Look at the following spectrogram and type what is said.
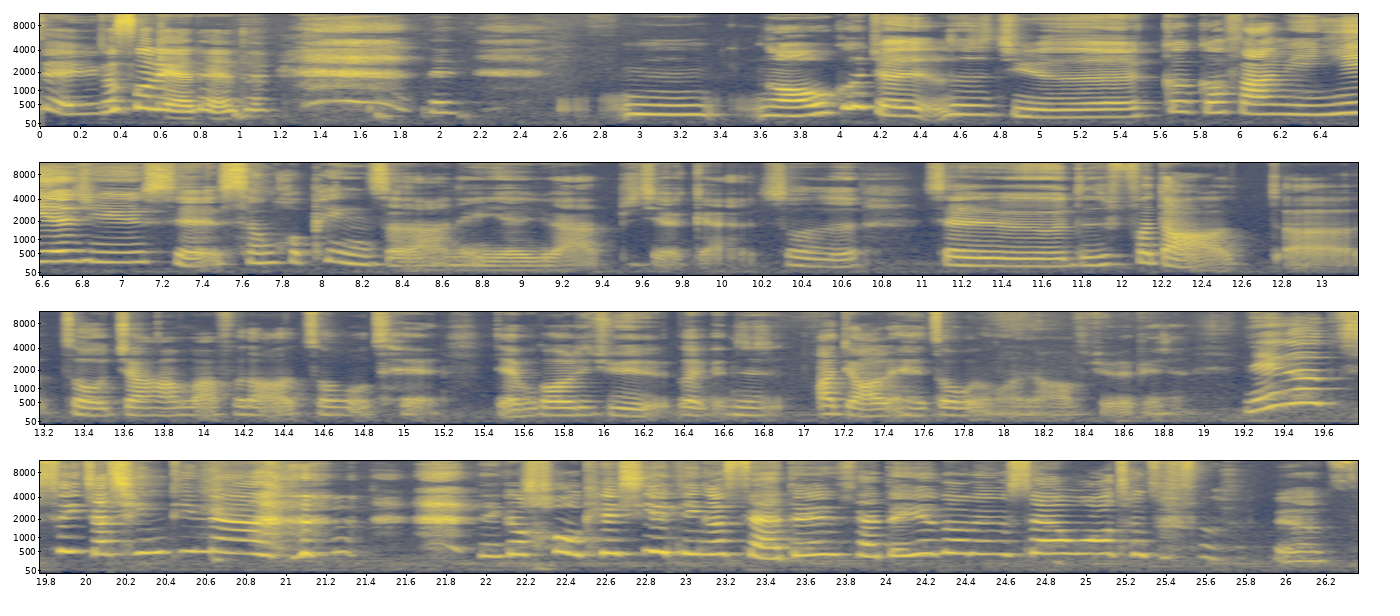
侪有个塑料袋袋。嗯，我感觉是就是各个方面要求，侪生活品质啊，那要求也比较高，说是。然后都是辅导，呃，做家务辅导做菜，但不过你就那个你阿调辣海做个辰光，然后就来变成那个谁家亲爹呢？那个 好看些点个三对三对一道那个三瓦特这种这样子。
